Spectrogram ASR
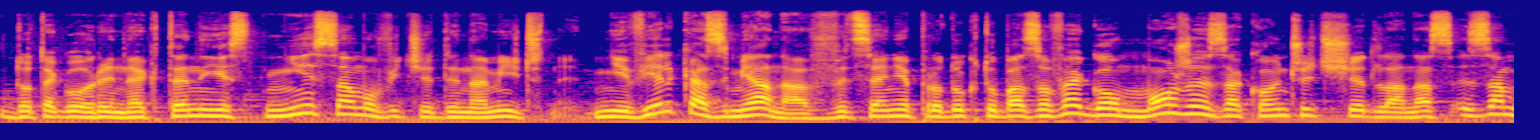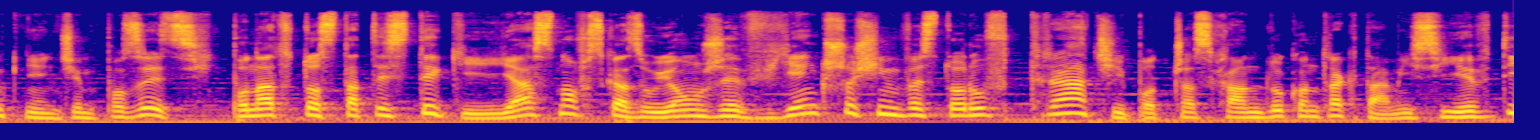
Do tego rynek ten jest niesamowicie dynamiczny. Niewielka zmiana w wycenie produktu bazowego może zakończyć się dla nas zamknięciem pozycji. Ponadto statystyki jasno wskazują, że większość inwestorów traci podczas handlu kontraktami CFD.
